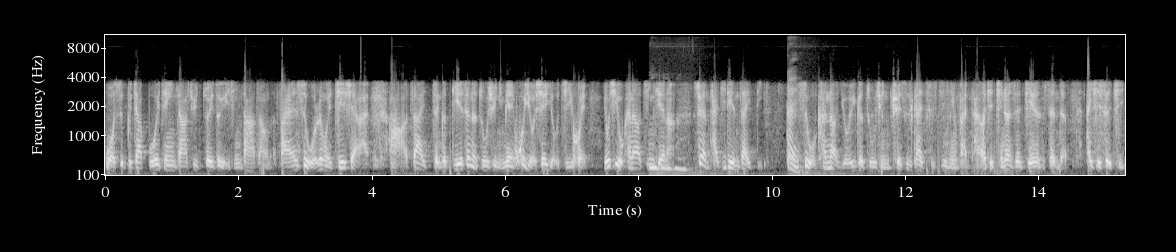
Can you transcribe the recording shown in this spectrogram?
我是比较不会建议大家去追这个已经大涨的，反而是我认为接下来啊在整个叠升的族群里面会有些有机会。尤其我看到今天啊，虽然台积电在跌。但是我看到有一个族群确实开始进行反弹，而且前段时间结很深的 IC 设计。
